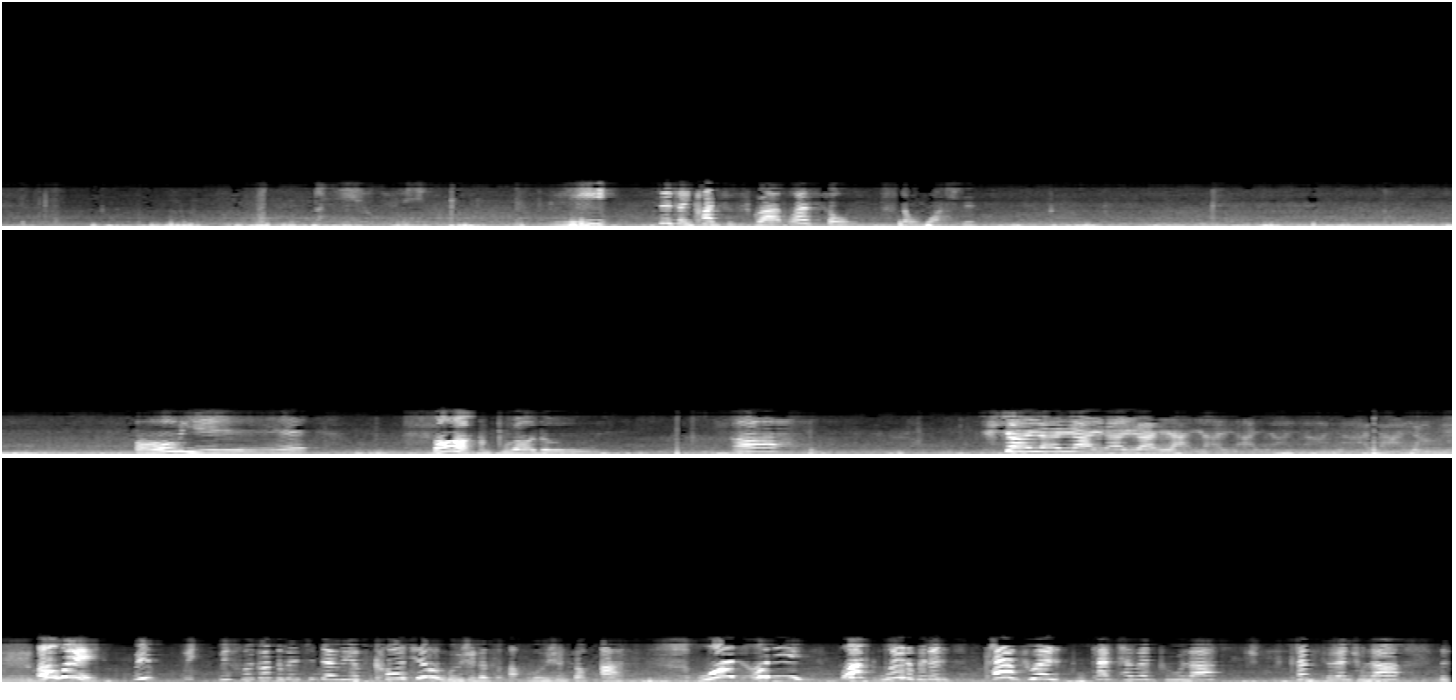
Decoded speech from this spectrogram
Since I can't subscribe, let's so still watch this. Oh yeah, Sock Brothers. Ah. la la la la la la. Oh wait, we we we forgot to mention that we have cartoon versions of uh, versions of us. What Uni? What? Wait a minute. Camp Camp Tarantula, Camp Tarantula, the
